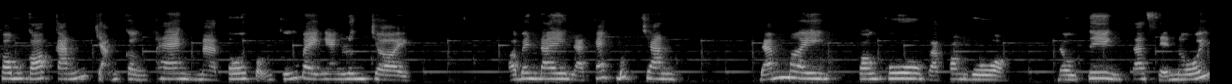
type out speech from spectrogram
Không có cánh chẳng cần thang mà tôi vẫn cứ bay ngang lưng trời. Ở bên đây là các bức tranh đám mây, con cua và con rùa. Đầu tiên ta sẽ nối.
